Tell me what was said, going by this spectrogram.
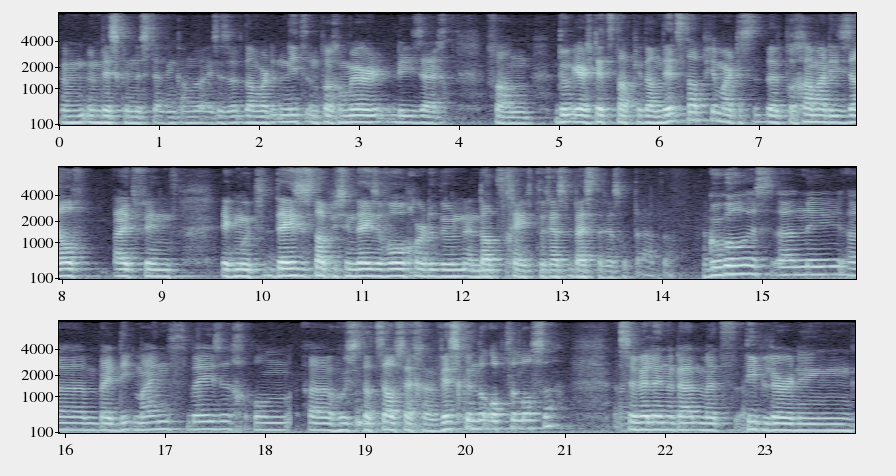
een, een wiskundestelling kan bewijzen. Dus dan wordt het niet een programmeur die zegt van doe eerst dit stapje, dan dit stapje. Maar het is het programma die zelf uitvindt, ik moet deze stapjes in deze volgorde doen en dat geeft de rest, beste resultaten. Google is uh, nu uh, bij DeepMind bezig om, uh, hoe ze dat zelf zeggen, wiskunde op te lossen. Ze willen inderdaad met deep learning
